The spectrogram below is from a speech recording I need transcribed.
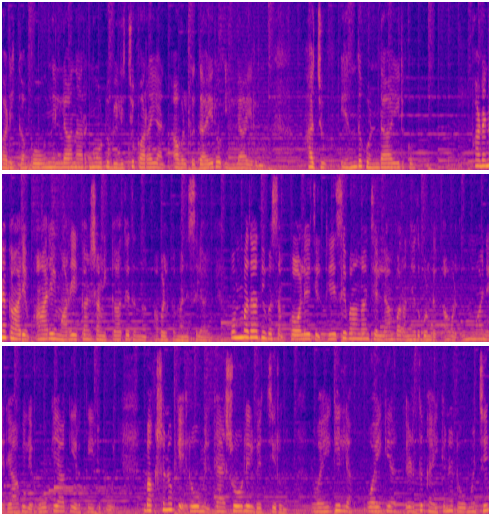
പഠിക്കാൻ പോകുന്നില്ല എന്നറിങ്ങോട്ട് വിളിച്ചു പറയാൻ അവൾക്ക് ധൈര്യം ഇല്ലായിരുന്നു. ഹജു എന്തുകൊണ്ടായിരിക്കും? പഠനകാര്യം ആരെയും അറിയിക്കാൻ ശ്രമിക്കാത്തതെന്ന് അവൾക്ക് മനസ്സിലായി. ഒമ്പതാം ദിവസം കോളേജിൽ ടി സി വാങ്ങാൻ ചെല്ലാൻ പറഞ്ഞതുകൊണ്ട് അവൾ ഉമ്മാനെ രാവിലെ ഓക്കെയാക്കി ഇരുത്തിയിട്ട് പോയി. ഭക്ഷണമൊക്കെ റൂമിൽ കാഷറോളിൽ വെച്ചിരുന്നു. വൈകില്ല വൈകിയാൽ എടുത്ത് കഴിക്കുന്ന ടോമച്ചി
